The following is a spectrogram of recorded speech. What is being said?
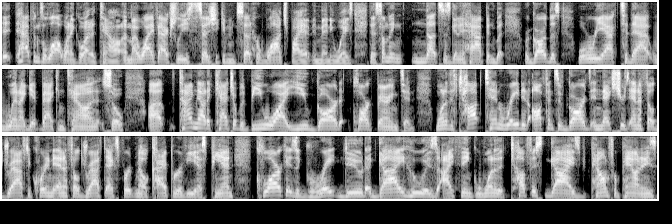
it happens a lot when I go out of town. And my wife actually says she can set her watch by it in many ways. That something nuts is going to happen. But regardless, we'll react to that when I get back in town. So, uh, time now to catch up with BYU guard Clark Barrington, one of the top 10 rated offensive guards in next year's NFL draft, according to NFL draft expert Mel Kiper of ESPN. Clark is a great dude, a guy who is, I think, one of the toughest guys, pound for pound. And he's,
